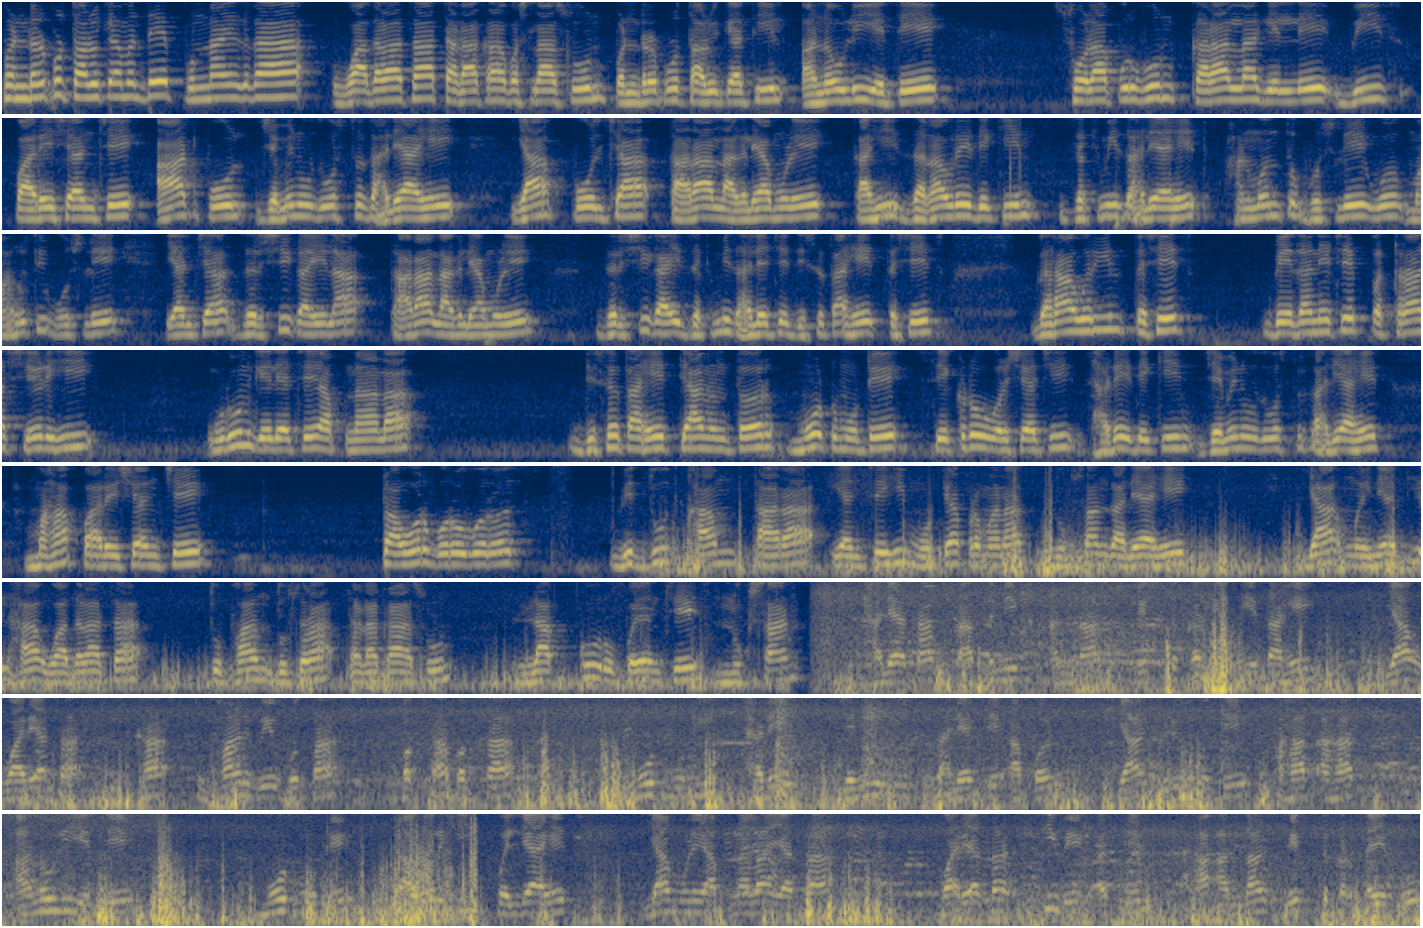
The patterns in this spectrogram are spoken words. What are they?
पंढरपूर तालुक्यामध्ये पुन्हा एकदा वादळाचा तडाखा बसला असून पंढरपूर तालुक्यातील अनवली येथे सोलापूरहून कराडला गेलेले वीज पारेशांचे आठ पोल जमीन उद्ध्वस्त झाले आहे. या पोलच्या तारा लागल्यामुळे काही जनावरे देखील जखमी झाले आहेत. हनुमंत भोसले व मारुती भोसले यांच्या जर्सी गाईला तारा लागल्यामुळे जर्सी गाई जखमी झाल्याचे दिसत आहे. तसेच घरावरील तसेच बेदाण्याचे पत्रा शेडही उडून गेल्याचे आपणाला दिसत आहे. त्यानंतर मोठमोठे शेकडो वर्षाची झाडे देखील जमीन उद्ध्वस्त झाली आहेत. महापारेशांचे टॉवरबरोबरच विद्युत खांब तारा यांचेही मोठ्या प्रमाणात नुकसान झाले आहे. या महिन्यातील हा वादळाचा तुफान दुसरा तडाखा असून लाखो रुपयांचे नुकसान झाल्याचा प्राथमिक अंदाज व्यक्त करण्यात येत आहे. या वाऱ्याचा इतका तुफान वेग होता बघता बघता मोठमोठी झाडे जमीनदोस्त झाल्याचे आपण या व्हिडिओमध्ये पाहत आहात. आनवली येथे मोठमोठे टावरही पडले आहेत. यामुळे आपणाला याचा वाऱ्याचा किती वेग असेल हा अंदाज व्यक्त करता येतो.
